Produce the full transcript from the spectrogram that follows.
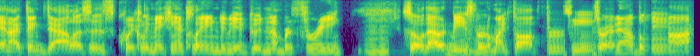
and I think Dallas is quickly making a claim to be a good number 3 mm-hmm. So that would be mm-hmm. sort of my top three teams right now, believe it or not.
